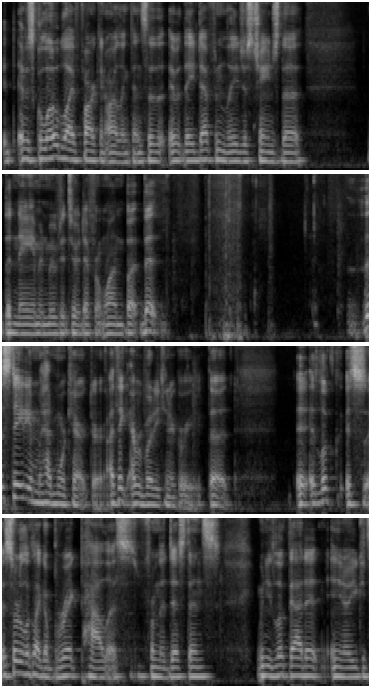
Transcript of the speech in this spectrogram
It was Globe Life Park in Arlington, so it, they definitely just changed the, the name and moved it to a different one. But the the stadium had more character. I think everybody can agree that it, it looked it's, it sort of looked like a brick palace from the distance. When you looked at it, you know you could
